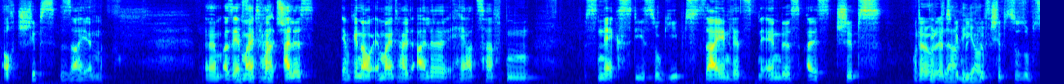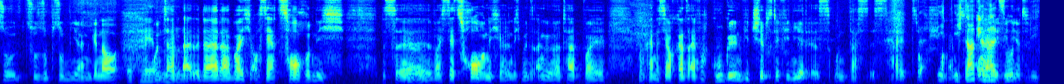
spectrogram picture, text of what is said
auch Chips seien. Ähm, also er ja halt alles, er, genau, er meinte halt alle herzhaften Snacks, die es so gibt, seien letzten Endes als Chips oder, oder zu Deklariert. Begriff Chips zu, subsu, zu subsumieren, genau. Okay, Und da, da, da war ich auch sehr zornig. Das äh, war ich sehr zornig, während ich mir das angehört habe, weil man kann das ja auch ganz einfach googeln, wie Chips definiert ist. Und das ist halt doch schon ich, ein ich bisschen dachte enger halt so, definiert.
